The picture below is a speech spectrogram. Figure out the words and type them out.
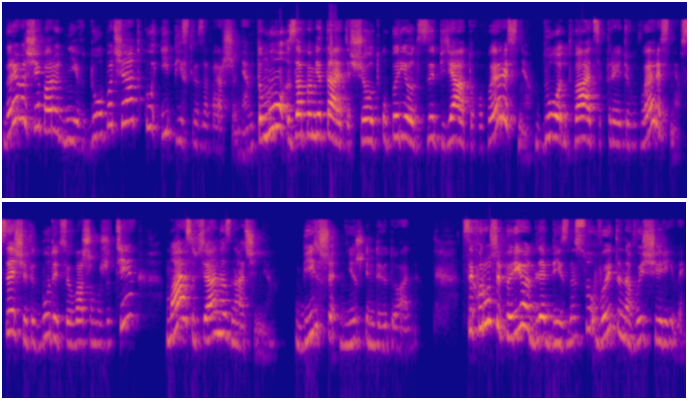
Беремо ще пару днів до початку і після завершення. Тому запам'ятайте, що от у період з 5 вересня до 23 вересня все, що відбудеться у вашому житті, має соціальне значення більше, ніж індивідуальне. Це хороший період для бізнесу вийти на вищий рівень.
